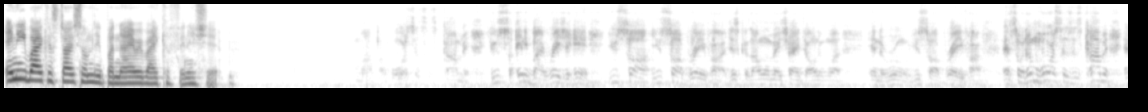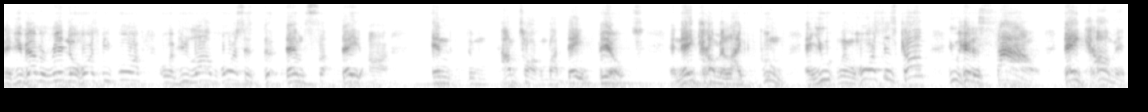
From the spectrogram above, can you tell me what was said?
Anybody could start something, but not everybody could finish it. You saw anybody raise your hand. You saw you saw Braveheart just because I want to make sure I ain't the only one in the room. You saw Braveheart, and so them horses is coming. And if you've ever ridden a horse before, or if you love horses, them they are. And I'm talking about they built, and they coming like boom. And you when horses come, you hear the sound. They coming.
